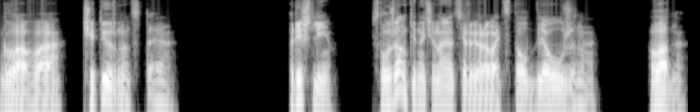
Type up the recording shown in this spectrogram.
Глава 14 Пришли. Служанки начинают сервировать стол для ужина. Ладно,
